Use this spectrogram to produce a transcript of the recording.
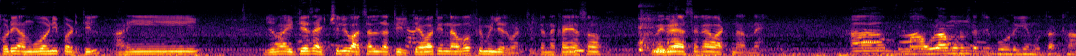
थोडी अंगवणी पडतील आणि जेव्हा इतिहास ॲक्च्युली वाचायला जातील तेव्हा ती नावं फिमिलियर वाटतील. त्यांना काही असं वेगळं असं काय वाटणार नाही. हा मावळा म्हणून काहीतरी बोर्ड गेम होता. ठा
